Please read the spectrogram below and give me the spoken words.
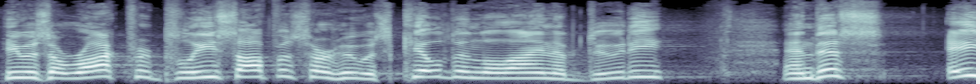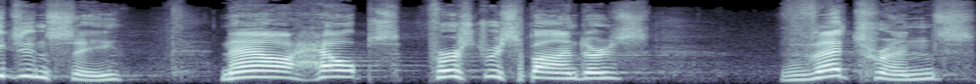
He was a Rockford police officer who was killed in the line of duty. And this agency now helps first responders veterans,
